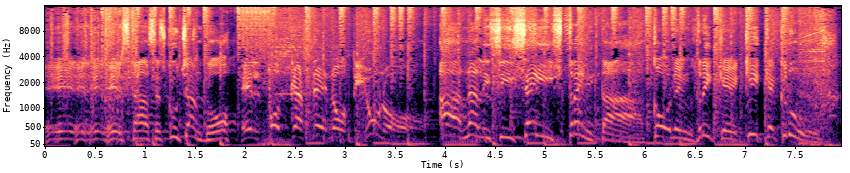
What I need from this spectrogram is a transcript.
Eh, estás escuchando el podcast de Noti1. Análisis 630 con Enrique Quique Cruz.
